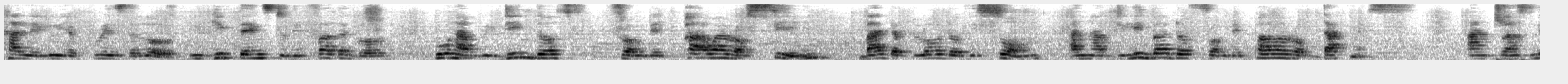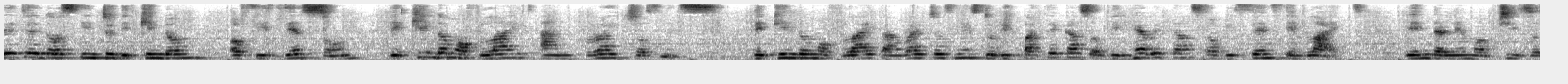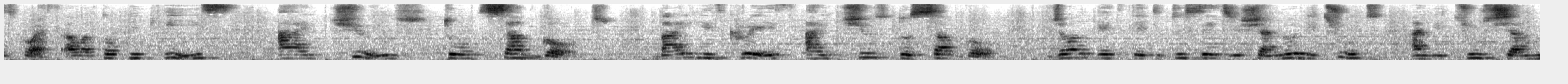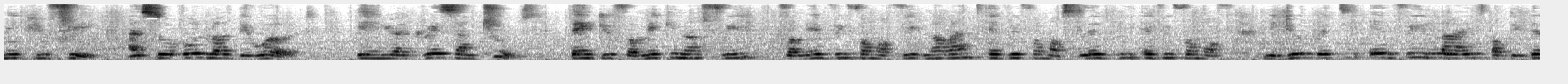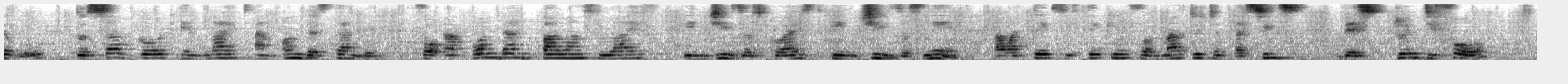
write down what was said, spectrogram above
Hallelujah. Praise the Lord. We give thanks to the Father God who have redeemed us from the power of sin by the blood of his Son and have delivered us from the power of darkness and translated us into the kingdom of his dear Son, the kingdom of light and righteousness. The kingdom of light and righteousness to be partakers of the inheritance of the saints in light. In the name of Jesus Christ. Our topic is I choose to serve God. By his grace, I choose to serve God. John 8:32 says, You shall know the truth, and the truth shall make you free. And so, O Lord, the word, in your grace and truth, thank you for making us free from every form of ignorance, every form of slavery, every form of mediocrity, every lies of the devil to serve God in light and understanding for abundant, balanced life in Jesus Christ, in Jesus' name. Our text is taken from Matthew chapter 6, verse 24,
